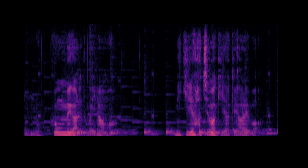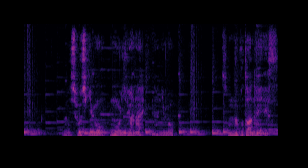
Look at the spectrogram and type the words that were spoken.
ロックオンメガネとかいらんわ。見切り鉢巻きだけあれば、正直もう、もういらない。何も。そんなことはないです。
